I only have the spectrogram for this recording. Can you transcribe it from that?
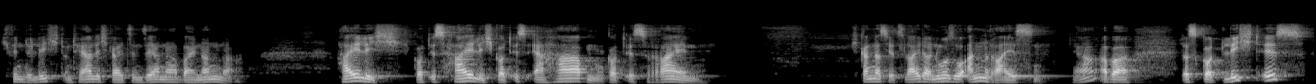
Ich finde, Licht und Herrlichkeit sind sehr nah beieinander. Heilig, Gott ist heilig, Gott ist erhaben, Gott ist rein. Ich kann das jetzt leider nur so anreißen, ja, aber dass Gott Licht ist,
